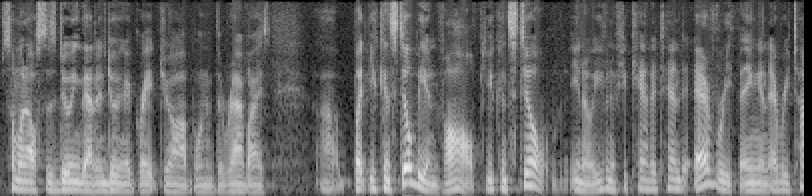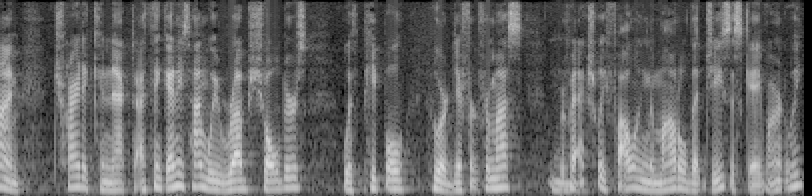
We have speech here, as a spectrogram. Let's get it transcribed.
someone else is doing that and doing a great job, one of the rabbis. Uh, but you can still be involved. You can still, you know, even if you can't attend everything and every time, try to connect. I think anytime we rub shoulders with people who are different from us, we're actually following the model that Jesus gave, aren't we?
